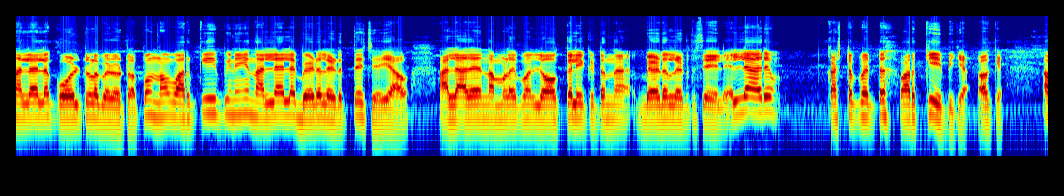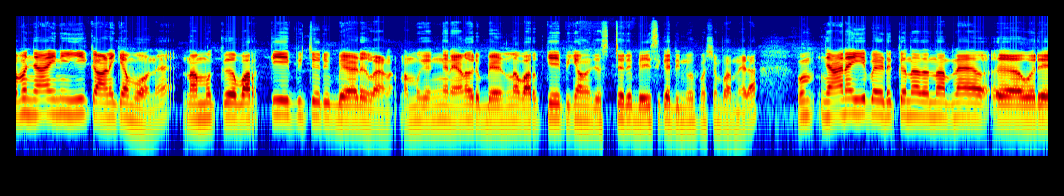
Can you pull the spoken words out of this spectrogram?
നല്ല നല്ല ക്വാളിറ്റി ഉള്ള ബേഡ് കിട്ടൂ. അപ്പം നമ്മൾ വർക്ക് ചെയ്യിപ്പിനെങ്കിൽ നല്ല നല്ല ബേഡുകൾ എടുത്തേ ചെയ്യാവൂ. അല്ലാതെ നമ്മളിപ്പം ലോക്കലിൽ കിട്ടുന്ന ബേഡുകൾ എടുത്ത് ചെയ്യില്ല എല്ലാവരും കഷ്ടപ്പെട്ട് വർക്ക് ചെയ്യിപ്പിക്കുക. ഓക്കെ അപ്പം ഞാൻ ഇനി ഈ കാണിക്കാൻ പോകുന്നത് നമുക്ക് വർക്ക് ചെയ്യിപ്പിച്ചൊരു ബേഡുകളാണ് നമുക്ക് എങ്ങനെയാണ് ഒരു ബേഡിനെ വർക്ക് ചെയ്യിപ്പിക്കാമെന്ന് ജസ്റ്റ് ഒരു ബേസിക് ആയിട്ട് ഇൻഫർമേഷൻ പറഞ്ഞുതരാം. അപ്പം ഞാൻ ഈ ഇപ്പോൾ എടുക്കുന്നതെന്ന് പറഞ്ഞാൽ ഒരു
